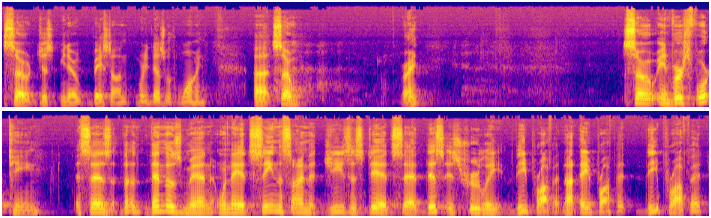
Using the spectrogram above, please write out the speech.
so, just, you know, based on what he does with wine. Uh, so, right? So in verse 14, it says, Then those men, when they had seen the sign that Jesus did, said, This is truly the prophet, not a prophet, the prophet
